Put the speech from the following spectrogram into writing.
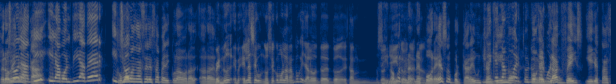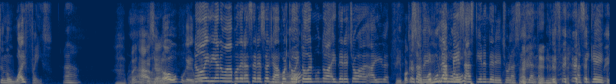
Pero yo la acá. vi y la volví a ver y ¿Cómo yo van a hacer esa película ahora, ahora de Pero no, es la segunda, no sé cómo lo harán porque ya lo do- do- están Sí, no, doñitos, pero ya no, no es por eso, porque ahora hay un No es que está changuismo muerto, no con está el muerto. blackface y ellos están haciendo un whiteface. Ajá. Bueno, ah, quizá- hello, porque, No, hoy día no van a poder hacer eso ya, No. porque hoy todo el mundo hay derecho a, a ir. Sí, porque se sabes, forma un Las mesas tienen derecho, las sillas también. Así que,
